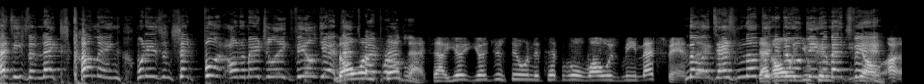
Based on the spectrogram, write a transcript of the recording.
as he's the next coming when he hasn't set foot on a major league field yet. no That's one my said problem. that. Sal, you're you're just doing the typical "woe is me" Mets fan. No, thing. it has nothing That to do with you being a can- Mets you know, fan. uh,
